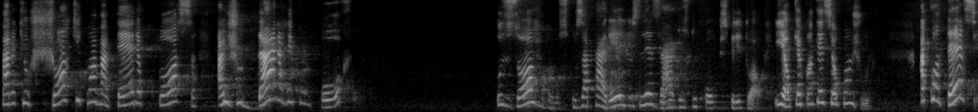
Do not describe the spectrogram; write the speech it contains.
para que o choque com a matéria possa ajudar a recompor os órgãos, os aparelhos lesados do corpo espiritual. E é o que aconteceu com Júlio. Acontece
